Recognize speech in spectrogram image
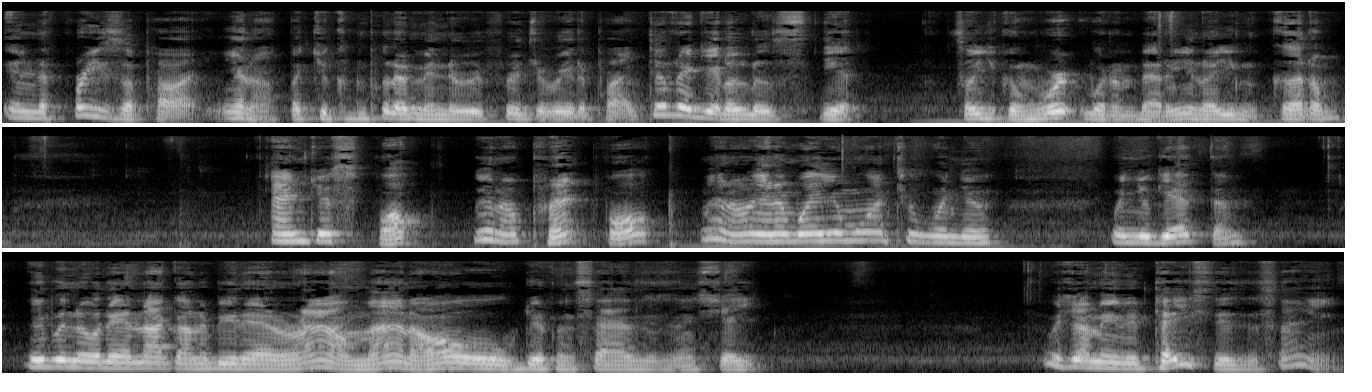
in the freezer part, you know. But you can put them in the refrigerator part till they get a little stiff. So you can work with them better. You know, you can cut them and just fork, you know, print fork, you know, any way you want to when you when you get them. Even though they're not going to be that around, mine are all different sizes and shapes. Which, I mean, the taste is the same.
